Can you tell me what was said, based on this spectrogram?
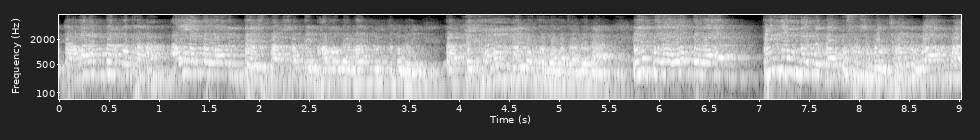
এটা আমার আপনার কথা না। আল্লাহ তাআলা নির্দেশ তার সাথে ভালো ব্যবহার করতে হবে। তাকে ধমক দিয়ে কথা বলা যাবে না। এরপর আল্লাহ তাআলা তিন নম্বর যে কর্মসূচি বলছেন ওয়াম্মা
